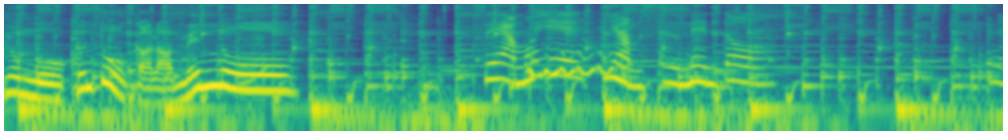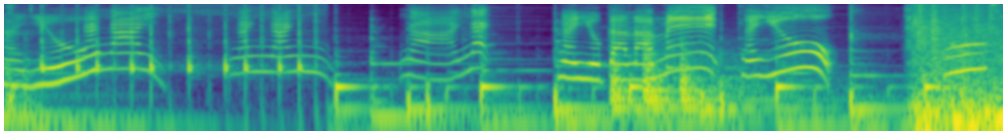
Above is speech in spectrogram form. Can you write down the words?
요목은 또 까라멧노 세 아모예 냠스멘도 나유 나유 까라멧 나유 어?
